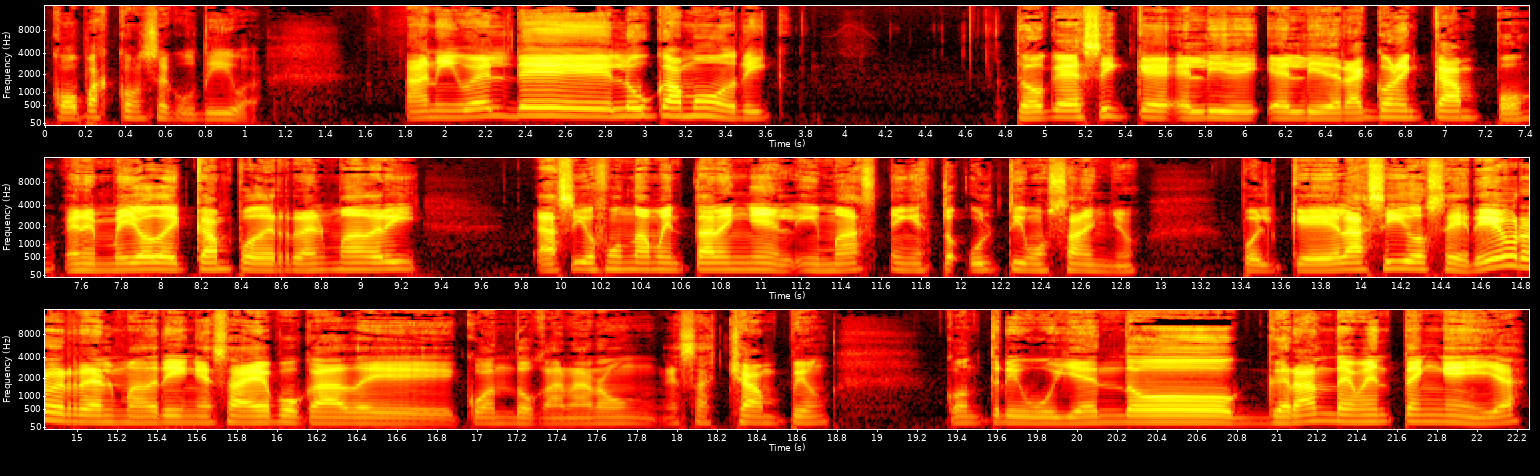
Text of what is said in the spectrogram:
copas consecutivas. A nivel de Luka Modric, tengo que decir que el, el liderazgo en el campo, en el medio del campo de Real Madrid, ha sido fundamental en él y más en estos últimos años, porque él ha sido cerebro de Real Madrid en esa época de cuando ganaron esas Champions contribuyendo grandemente en ella.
